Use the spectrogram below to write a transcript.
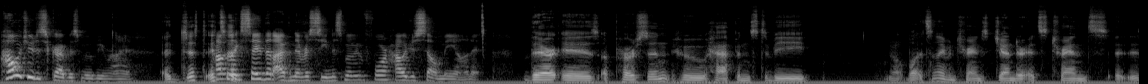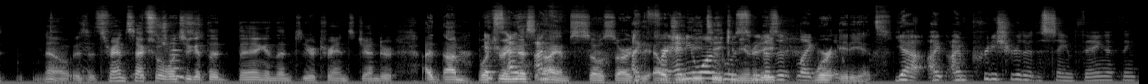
How would you describe this movie, Ryan? It just How, it's a, like say that I've never seen this movie before. How would you sell me on it? there is a person who happens to be no, well, it's not even transgender. It's trans. It, it, no, is it transsexual it's once you get the thing, and then you're transgender? I, I'm butchering I- this, and I- I, am so sorry to I- the LGBT community. like- We're like- idiots. Yeah, I, I'm pretty sure they're the same thing. I think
